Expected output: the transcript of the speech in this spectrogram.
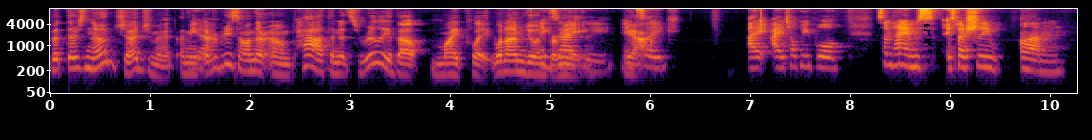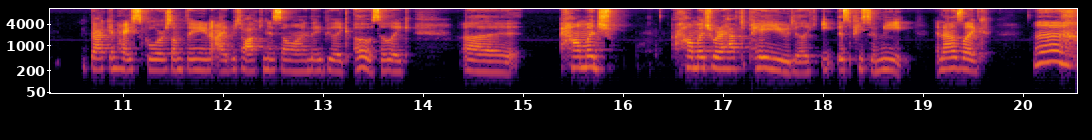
But there's no judgment. I mean, yeah. everybody's on their own path, and it's really about my plate, what I'm doing exactly. for me. Exactly. It's like I, I tell people sometimes, especially um, back in high school or something, I'd be talking to someone and they'd be like, "Oh, so like, uh, how much, how much would I have to pay you to like eat this piece of meat?" And I was like, eh,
